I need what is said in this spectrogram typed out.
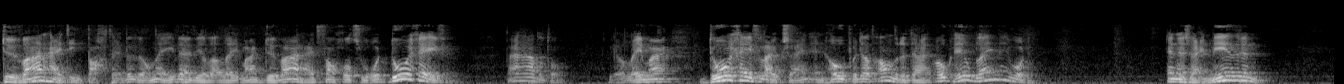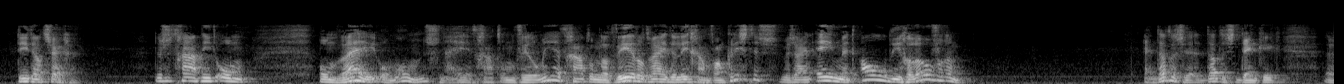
de waarheid in pacht hebben. Wel nee, wij willen alleen maar de waarheid van Gods woord doorgeven. Daar gaat het om. We willen alleen maar doorgeefluik zijn en hopen dat anderen daar ook heel blij mee worden. En er zijn meerderen die dat zeggen. Dus het gaat niet om, om wij, om ons. Nee, het gaat om veel meer. Het gaat om dat wereldwijde lichaam van Christus. We zijn één met al die gelovigen. En dat is, eh, dat is denk ik uh,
